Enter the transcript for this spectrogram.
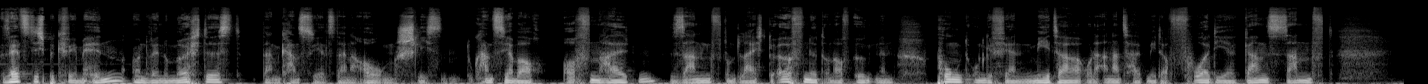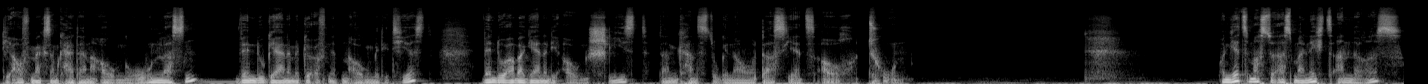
Setz dich bequem hin und wenn du möchtest, dann kannst du jetzt deine Augen schließen. Du kannst sie aber auch offen halten, sanft und leicht geöffnet und auf irgendeinen Punkt ungefähr einen Meter oder anderthalb Meter vor dir ganz sanft die Aufmerksamkeit deiner Augen ruhen lassen, wenn du gerne mit geöffneten Augen meditierst. Wenn du aber gerne die Augen schließt, dann kannst du genau das jetzt auch tun. Und jetzt machst du erstmal nichts anderes,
